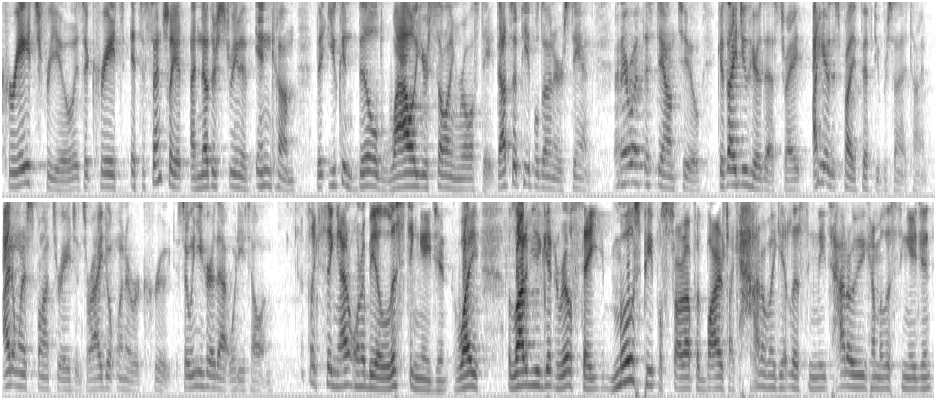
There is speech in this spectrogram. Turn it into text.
creates for you is it creates it's essentially another stream of income that you can build while you're selling real estate. That's what people don't understand. And i wrote this down too because i do hear this right? I hear this probably 50% of the time. I don't want to sponsor agents or i don't want to recruit. So when you hear that what do you tell them It's like saying I don't want to be a listing agent. Why a lot of you get in real estate, most people start off with buyers like, how do I get listing leads? How do I become a listing agent?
